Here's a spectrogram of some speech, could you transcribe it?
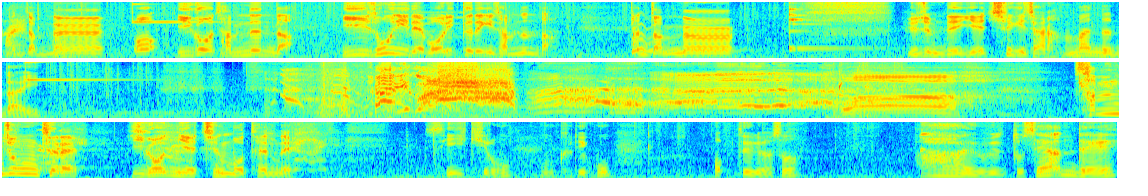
안 잡네 네. 어? 이거 잡는다 이 손이 내 머리끄댕이 잡는다. 안 잡나? 요즘 내 예측이 잘 안 맞는다이. 아이고 와 3중 트랩. 이건 예측 못했네. C키로 웅크리고 엎드려서. 아 또 쎄한데.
